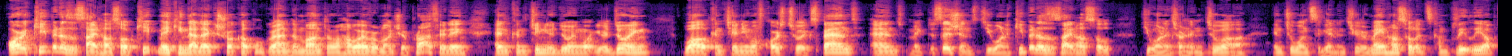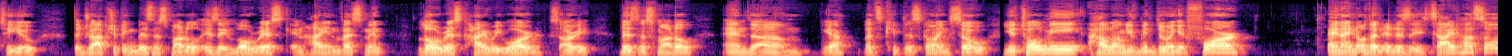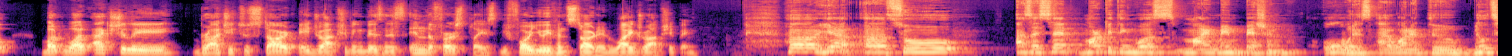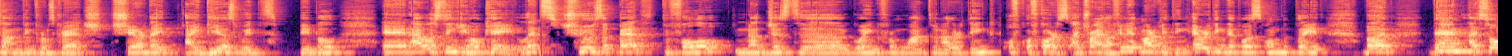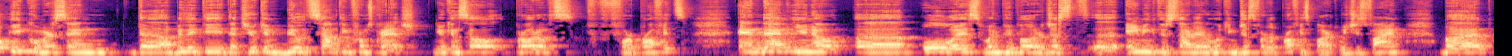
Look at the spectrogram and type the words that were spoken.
or keep it as a side hustle, keep making that extra couple grand a month or however much you're profiting and continue doing what you're doing while continuing, of course, to expand and make decisions. Do you want to keep it as a side hustle? Do you want to turn it into a, into once again, into your main hustle? It's completely up to you. The dropshipping business model is a low risk and high investment, low risk, high reward, sorry, business model. And um, yeah, let's keep this going. So you told me how long you've been doing it for and I know that it is a side hustle, but what actually brought you to start a dropshipping business in the first place before you even started? Why dropshipping? Uh, yeah, uh, so as I said, marketing was my main passion. Always, I wanted to build something from scratch, share the ideas with people. And I was thinking, okay, let's choose a path to follow, not just uh, going from one to another thing. Of, of course, I tried affiliate marketing, everything that was on the plate. But then I saw e-commerce and the ability that you can build something from scratch. You can sell products for profits. And then, you know, uh, always when people are just uh, aiming to start, they're looking just for the profits part, which is fine. But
